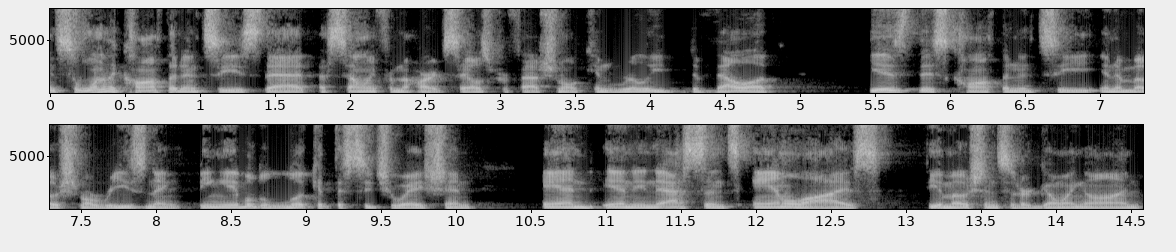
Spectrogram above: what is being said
And so, one of the competencies that a selling from the heart sales professional can really develop is this competency in emotional reasoning, being able to look at the situation and, and in essence, analyze the emotions that are going on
